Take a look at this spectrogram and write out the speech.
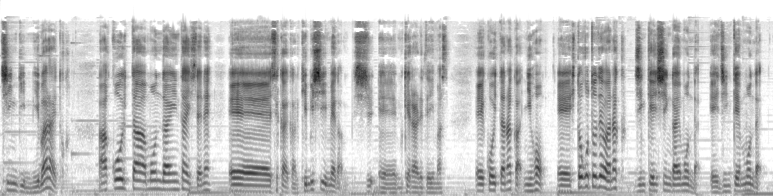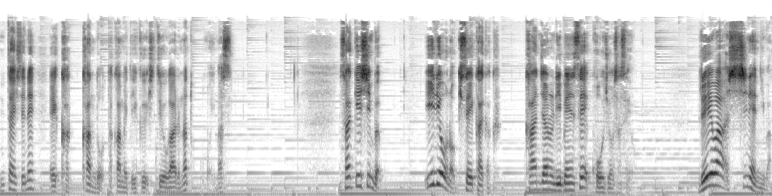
賃金未払いとか、あこういった問題に対してね、えー、世界から厳しい目がし、えー、向けられています。えー、こういった中、日本、えー、人事ではなく人権侵害問題、えー、人権問題に対してね、えー、感度を高めていく必要があるなと思います。産経新聞、医療の規制改革、患者の利便性向上させよう。令和7年には、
